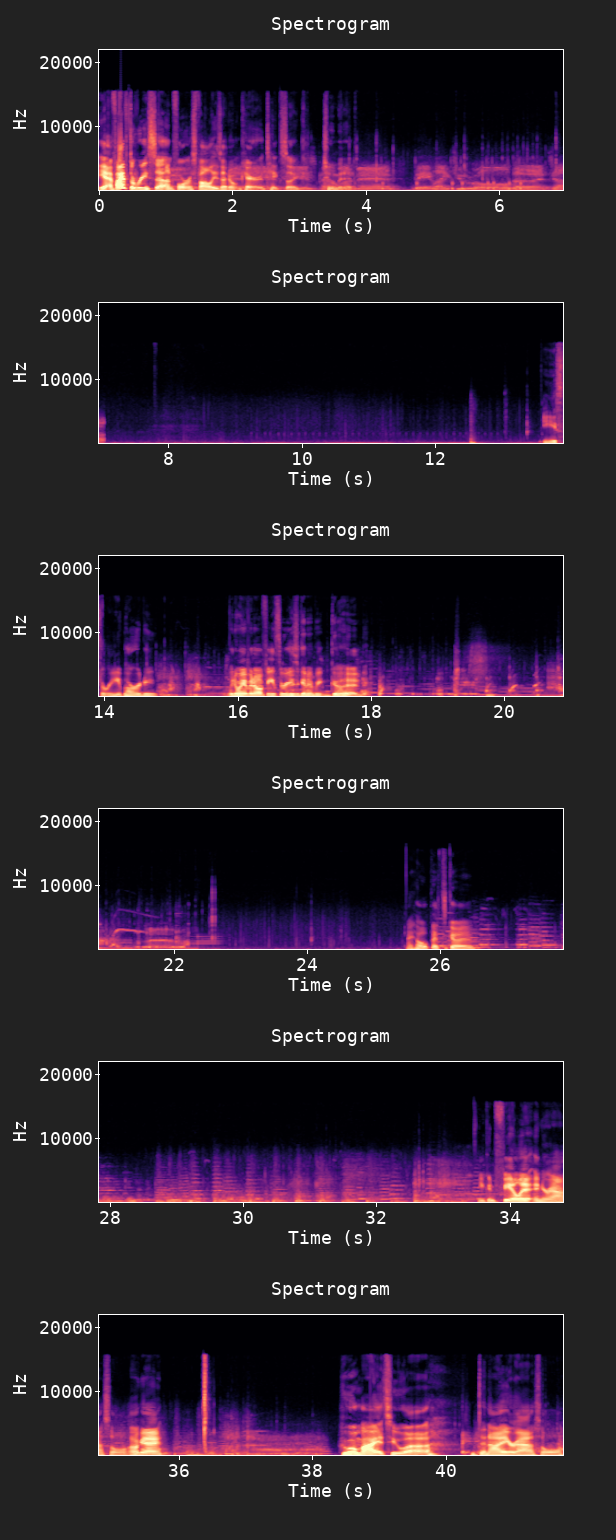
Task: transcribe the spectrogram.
Yeah, if I have to reset on Forest Follies, I don't care. It takes like two minutes. E3 party? We don't even know if E3 is gonna be good. I hope it's good. You can feel it in your asshole. Okay. Who am I to, uh, deny your asshole?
